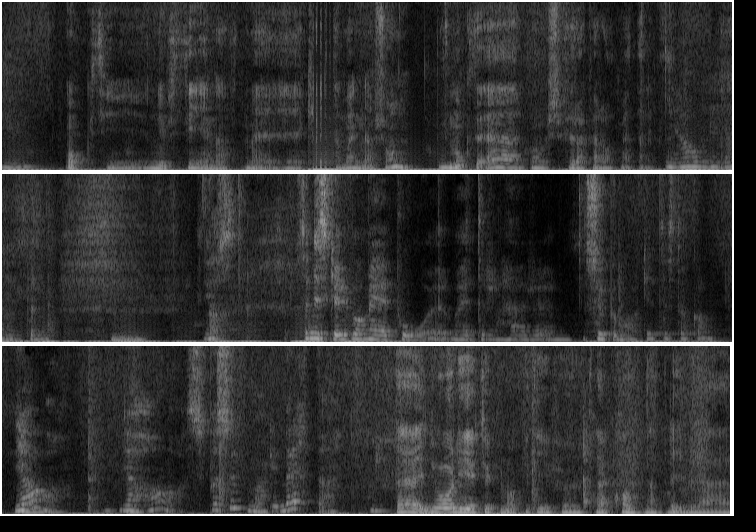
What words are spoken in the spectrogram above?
Mm. Och till, nu senast med eh, Kajsa Magnarsson. Som Mm. också är på 24 kvadratmeter. Liksom. Ja, hon är där uppe nu. Mm. Just. Så vi ska ju vara med på, eh, vad heter den här, eh, Supermarket i Stockholm. Ja. Jaha. På Supermarket. Berätta. Eh, ja, det är supermarket är för här konstnärsdrivna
